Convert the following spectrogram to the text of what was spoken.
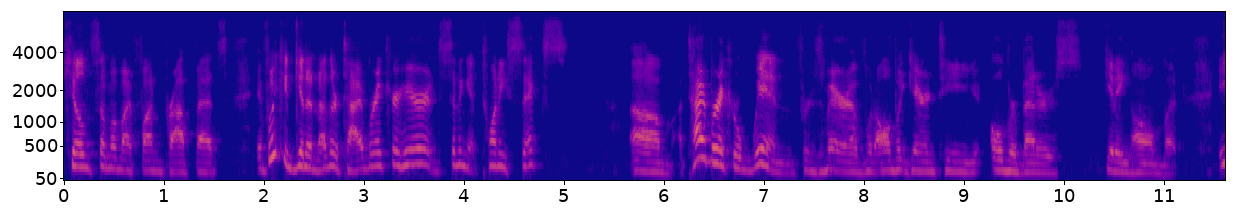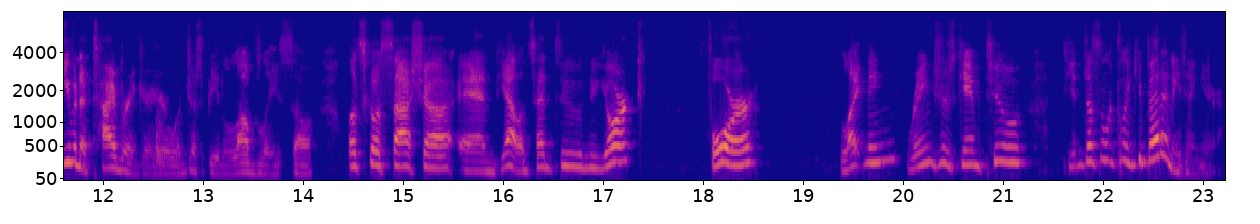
Killed some of my fun prop bets. If we could get another tiebreaker here, it's sitting at 26. Um, a tiebreaker win for Zverev would all but guarantee over betters getting home, but even a tiebreaker here would just be lovely. So let's go, Sasha, and yeah, let's head to New York for Lightning Rangers game two. It doesn't look like you bet anything here.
